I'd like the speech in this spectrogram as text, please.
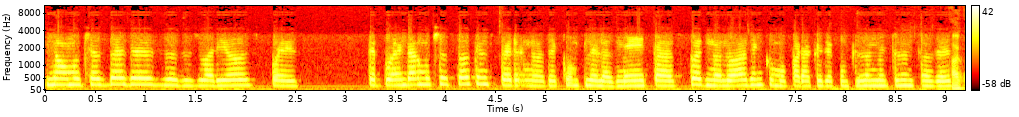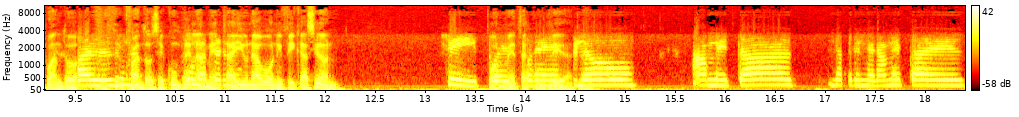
No, muchas veces los usuarios pues te pueden dar muchos tokens, pero no se cumplen las metas, pues no lo hacen como para que se cumplan las metas, entonces... Ah, cuando, a uno- cuando se cumple la meta hay una bonificación. Sí, por pues meta por cumplida, ejemplo, a meta, la primera meta es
